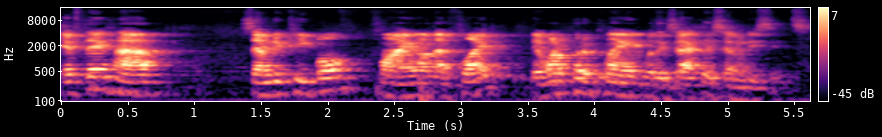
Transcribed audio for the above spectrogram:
if they have 70 people flying on that flight, they want to put a plane with exactly 70 seats.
